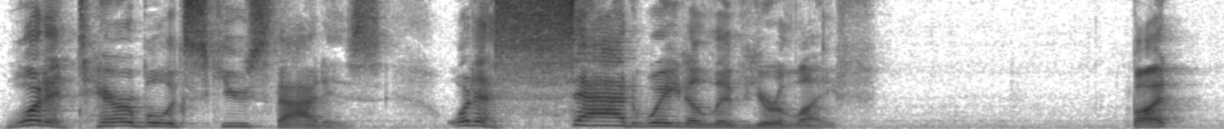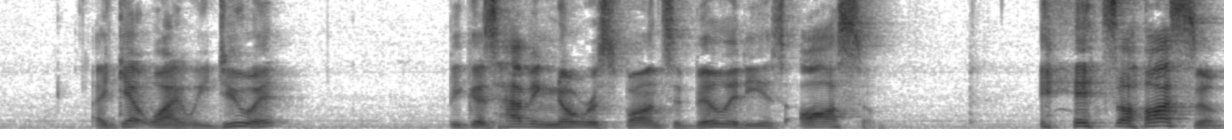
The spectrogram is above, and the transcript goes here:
What a terrible excuse that is. What a sad way to live your life. But I get why we do it. Because having no responsibility is awesome. It's awesome.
